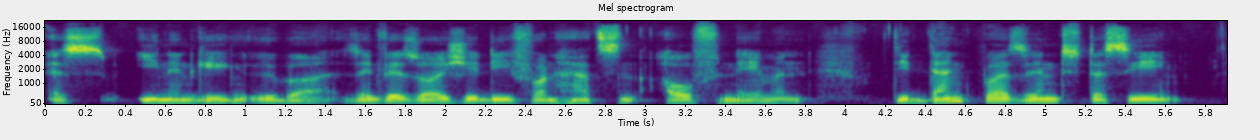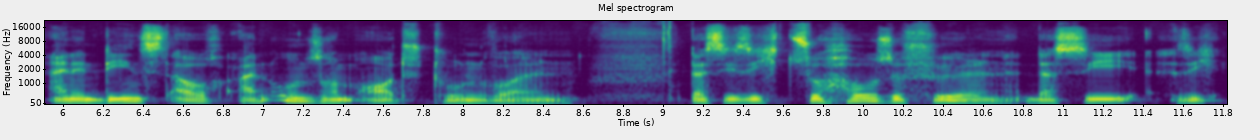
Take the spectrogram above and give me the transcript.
es ihnen gegenüber? Sind wir solche, die von Herzen aufnehmen, die dankbar sind, dass sie einen Dienst auch an unserem Ort tun wollen, dass sie sich zu Hause fühlen, dass sie sich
